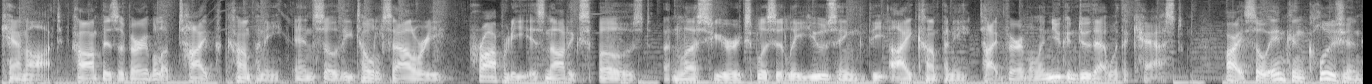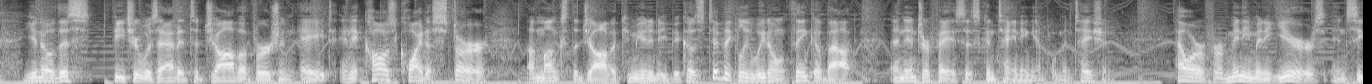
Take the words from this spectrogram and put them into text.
cannot. Comp is a variable of type company, and so the total salary property is not exposed unless you're explicitly using the iCompany type variable, and you can do that with a cast. All right, so in conclusion, you know, this feature was added to Java version 8, and it caused quite a stir amongst the Java community because typically we don't think about an interface as containing implementation. However, for many, many years in C++,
